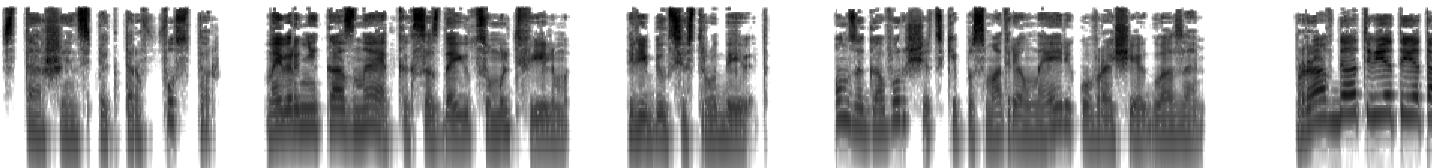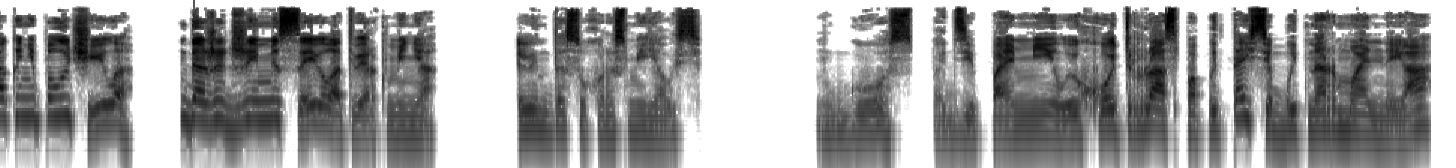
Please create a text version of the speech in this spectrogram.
Старший инспектор Фостер наверняка знает, как создаются мультфильмы, перебил сестру Дэвид. Он заговорщицки посмотрел на Эрику, вращая глазами. Правда, ответа я так и не получила. Даже Джимми Сейвил отверг меня. Линда сухо рассмеялась. «Господи, помилуй, хоть раз попытайся быть нормальной, а?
